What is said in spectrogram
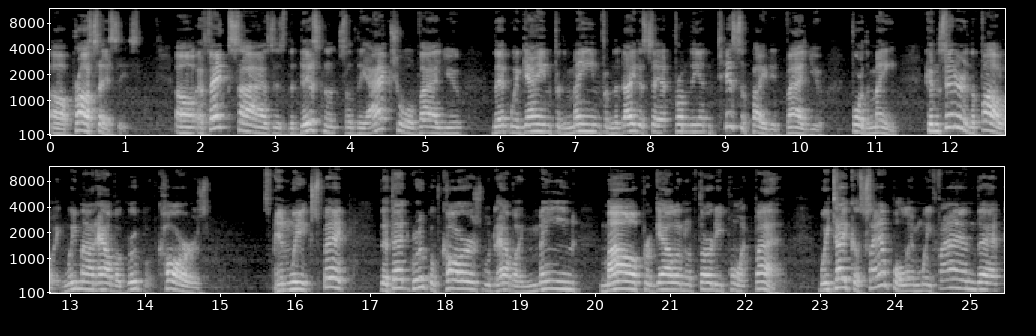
uh, processes. Uh, effect size is the distance of the actual value that we gain for the mean from the data set from the anticipated value for the mean. Consider the following. We might have a group of cars and we expect that that group of cars would have a mean mile per gallon of 30.5. We take a sample and we find that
